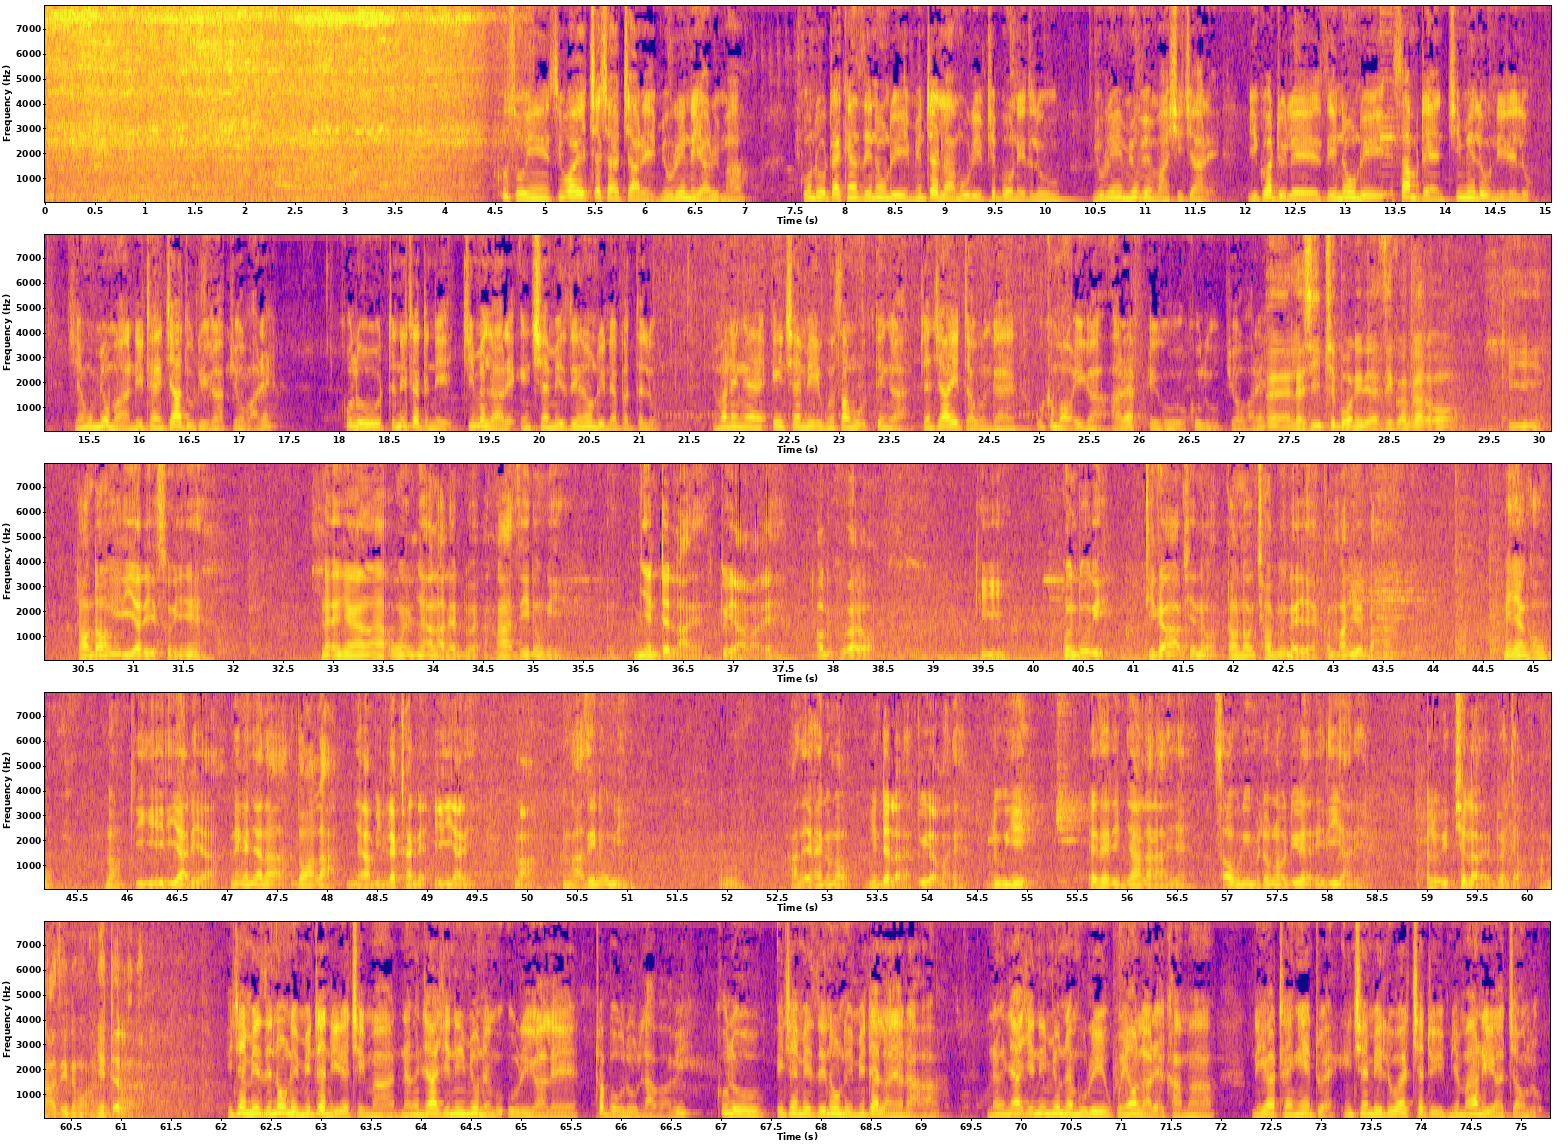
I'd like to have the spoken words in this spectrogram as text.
ခုဆိုရင်စီးပွားရေးချက်ချကြတဲ့မြို့ရင်းနေရာတွေမှာကွန်ဒိုတိုက်ခန်းဈေးနှုန်းတွေမြင့်တက်လာမှုတွေဖြစ်ပေါ်နေတယ်လို့မြို့ရင်းမြို့ပြင်မှာရှိကြတဲ့မြေကွက်တွေလည်းဈေးနှုန်းတွေအစမတန်ကြီးမြင့်လို့နေတယ်လို့ရန်ကုန်မြို့မှာနေထိုင်ကြသူတွေကပြောပါတယ်ခုလိုတနည်းထက်တနည်းကြီးမြင့်လာတဲ့အင်ချမ်မီဈေးနှုန်းတွေနဲ့ပတ်သက်လို့ မြန်မာနိုင်ငံအင်ချမ်မီဝန်ဆောင်မှုအသင်းကပြန်ကြားရေးတာဝန်ခံဥက္ကမောင်အေးက RFA ကိုအခုလိုပြောပါတယ်အဲလက်ရှိဖြစ်ပေါ်နေတဲ့ဈေးကွက်ကတော့ဒီ downtown area တွေဆိုရင်နိုင်ငံသားအဝင်များလာတဲ့အတွက်အငှားဈေးနှုန်းတွေမြင့်တက်လာတယ်တွေ့ရပါတယ်နောက်တစ်ခုကတော့ဒီကွန်ဒိုတွေအဓိကအဖြစ်တော့ downtown 6မြို့နယ်ရဲ့ကမာရွတ်ဗဟန်းမယန်းကုန်းပေါ့နော်ဒီ area တွေကနိုင်ငံသားအသွားလာများပြီးလက်ခံတဲ့ area တွေမှာအငှားဈေးနှုန်းတွေ ဟို50ခိုင်နှုန်းလောက်မြင့်တက်လာတာတွေ့ရပါတယ်လူကြီးဧည့်သည်တွေများလာတာရယ်စာအုပ်တွေမလုံလောက်သေးတဲ့ area တွေအဲ့လိုတွေဖြစ်လာတဲ့အတွက်ကြောင့်အငှားဈေးနှုန်းကမြင့်တက်လာတာအင်ဂျင်မြေဈေးနှုန်းတွေမြင့်တက်နေတဲ့အချိန်မှာနိုင်ငံခြားယင်းနှိမ့်မြုပ်နယ်မှုဥပဒေကလည်းထွက်ပေါ်လို့လာပါပြီခုလိုအင်ဂျင်မြေဈေးနှုန်းတွေမြင့်တက်လာရတာဟာနိုင်ငံခြားယင်းနှိမ့်မြုပ်နယ်မှုတွေဝင်ရောက်လာတဲ့အခါမှာနေရာထိုင်ခင်းအတွက်အင်ဂျင်မြေလိုအပ်ချက်တွေမြင့်မားနေတာကြောင့်လို့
